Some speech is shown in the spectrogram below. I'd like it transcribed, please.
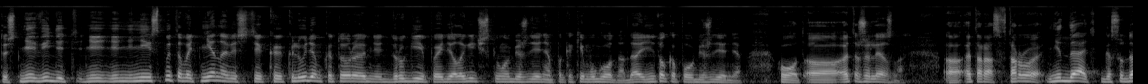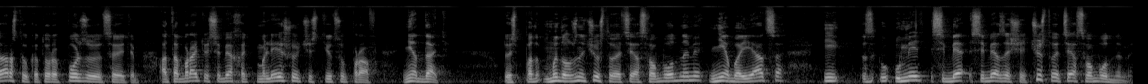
то есть не видеть, не, не, не испытывать ненависти к, к людям, которые другие по идеологическим убеждениям, по каким угодно, да, и не только по убеждениям. Вот, а, это железно. А, это раз. Второе, не дать государству, которое пользуется этим, отобрать у себя хоть малейшую частицу прав. Не дать. То есть мы должны чувствовать себя свободными, не бояться и уметь себя, себя защищать, чувствовать себя свободными.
